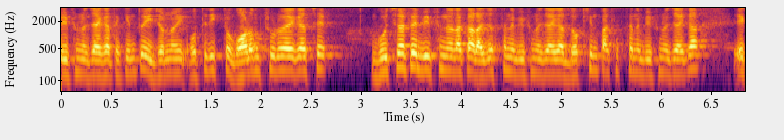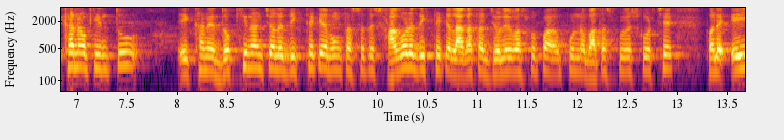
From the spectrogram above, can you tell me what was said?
বিভিন্ন জায়গাতে কিন্তু এই জন্যই অতিরিক্ত গরম শুরু হয়ে গেছে। গুজরাটের বিভিন্ন এলাকা, রাজস্থানের বিভিন্ন জায়গা, দক্ষিণ পাকিস্তানের বিভিন্ন জায়গা, এখানেও কিন্তু এখানে দক্ষিণাঞ্চলের দিক থেকে এবং তার সাথে সাগরের দিক থেকে লাগাতার জলীয় বাষ্পপূর্ণ বাতাস প্রবেশ করছে। ফলে এই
